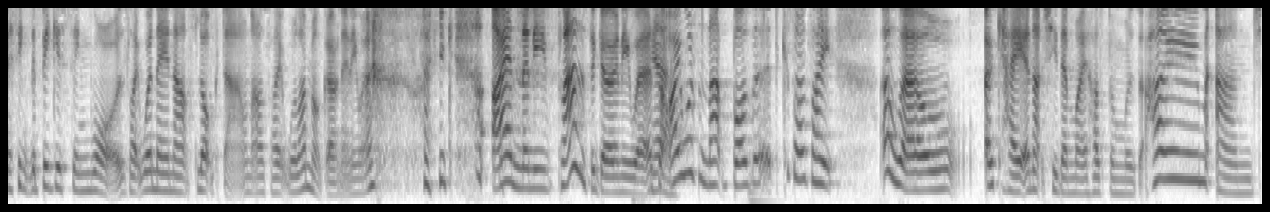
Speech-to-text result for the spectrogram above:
I think the biggest thing was like when they announced lockdown, I was like, well, I'm not going anywhere. like, I hadn't any plans to go anywhere. So I wasn't that bothered because I was like, oh, well, okay. And actually, then my husband was at home and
